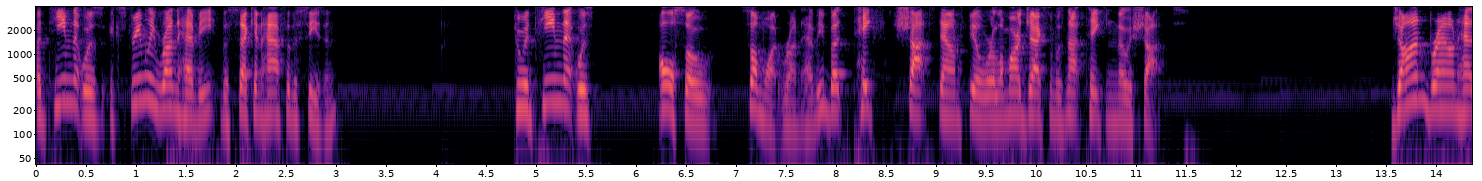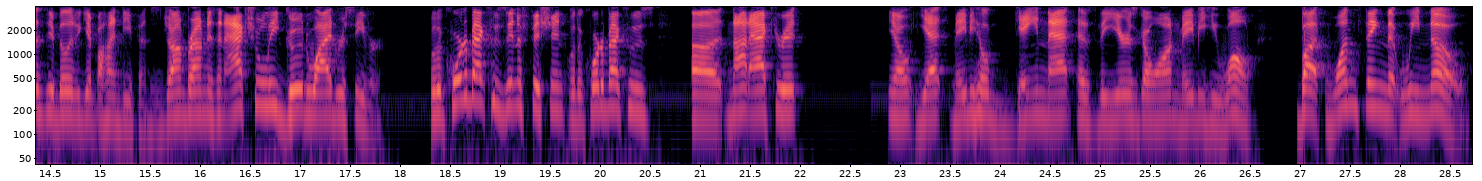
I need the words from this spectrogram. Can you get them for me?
a team that was extremely run heavy the second half of the season to a team that was also somewhat run heavy, but takes shots downfield where Lamar Jackson was not taking those shots. John Brown has the ability to get behind defense. John Brown is an actually good wide receiver. With a quarterback who's inefficient, with a quarterback who's uh, not accurate, you know, yet maybe he'll gain that as the years go on. Maybe he won't. But one thing that we know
